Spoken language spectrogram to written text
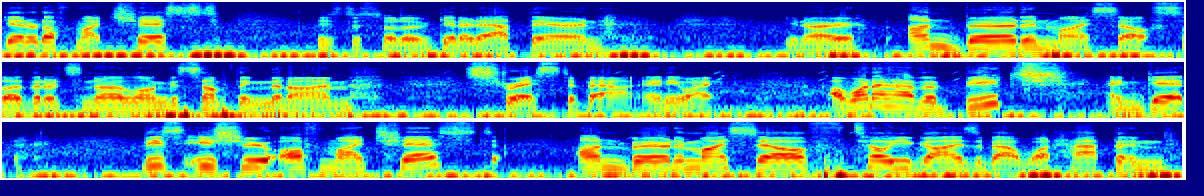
Get it off my chest is to sort of get it out there and, you know, unburden myself so that it's no longer something that I'm stressed about. Anyway, I want to have a bitch and get this issue off my chest, unburden myself, tell you guys about what happened.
